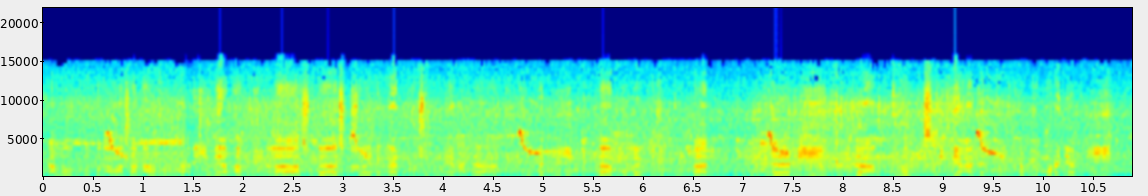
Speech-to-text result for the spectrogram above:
Kalau untuk pengawasan hari ini Alhamdulillah sudah sesuai dengan prosedur yang ada. Tadi kita mulai penjemputan dari gudang logistik yang ada di KPU Muara Jambi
